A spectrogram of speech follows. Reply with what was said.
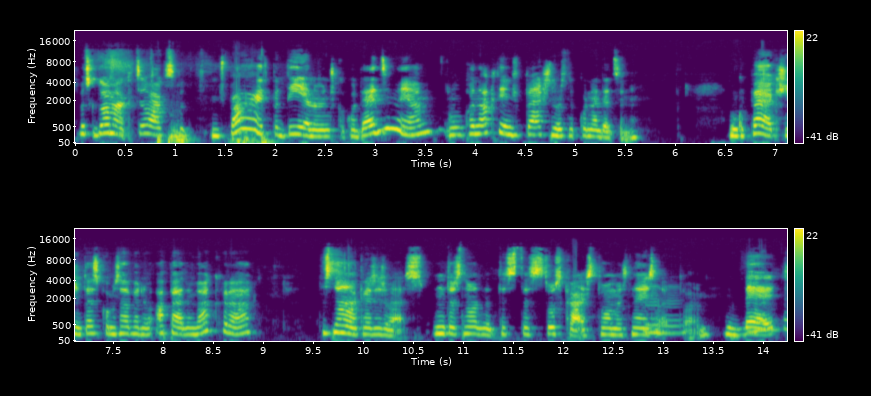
tāpēc, ka domā, ka cilvēks, pat- viņš pārējais pa dienu, viņš kaut ko dedzina, ja, un ka naktī viņš pēkšņi vairs neko nededzina. Un ka pēkšņi tas, ko mēs apēdam, vakarā, tas nāk rezervēs. Un tas, no, tas, tas uzkrājas, to mēs neizlietojam. Mm. Bet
